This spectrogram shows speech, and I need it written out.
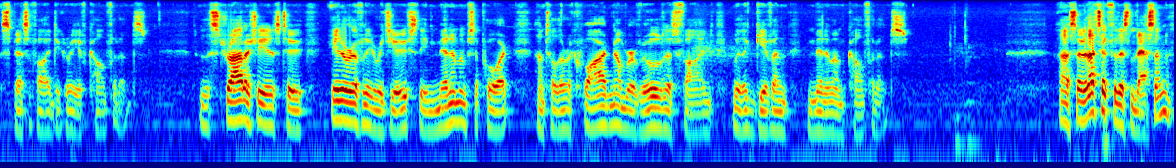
specified degree of confidence. So the strategy is to iteratively reduce the minimum support until the required number of rules is found with a given minimum confidence. Uh, so that's it for this lesson.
